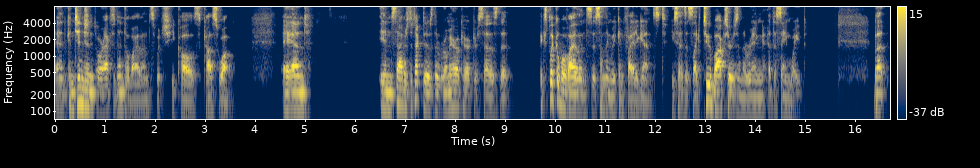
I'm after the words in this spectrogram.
and contingent or accidental violence, which he calls casual. And in Savage Detectives, the Romero character says that explicable violence is something we can fight against. He says it's like two boxers in the ring at the same weight. But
